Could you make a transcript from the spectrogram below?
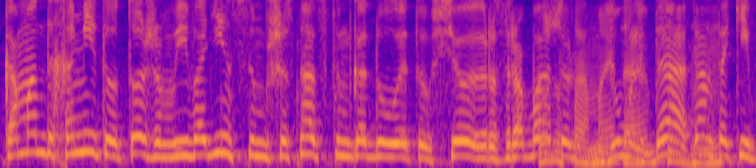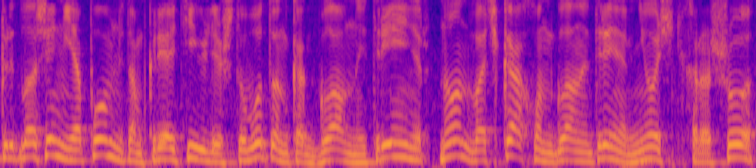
команда Хамитова тоже и в 2011-2016 году это все разрабатывали, самое, думали, да, да там такие предложения, я помню, там креативили, что вот он как главный тренер, но он в очках, он главный тренер, не очень хорошо,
